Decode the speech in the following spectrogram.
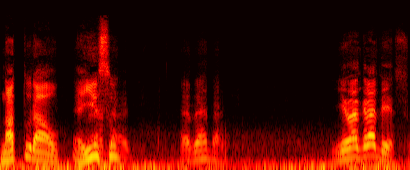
natural. É, é isso? Verdade. É verdade. E eu agradeço.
